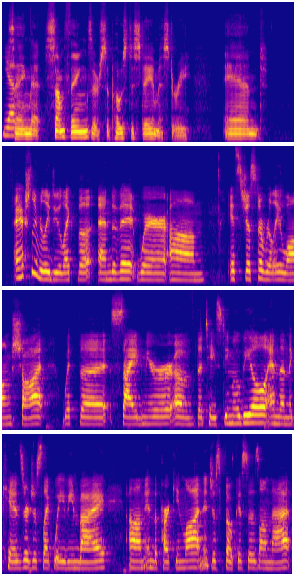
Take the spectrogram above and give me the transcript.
Yep. saying that some things are supposed to stay a mystery, and I actually really do like the end of it where um, it's just a really long shot with the side mirror of the Tasty Mobile, and then the kids are just like waving by um, in the parking lot, and it just focuses on that.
